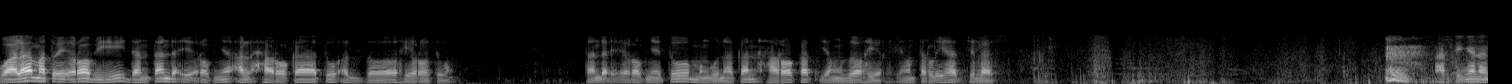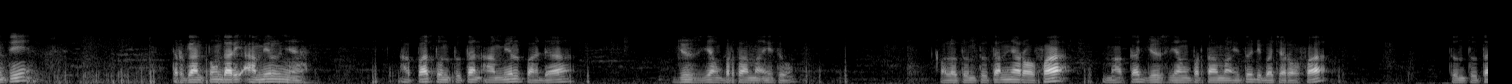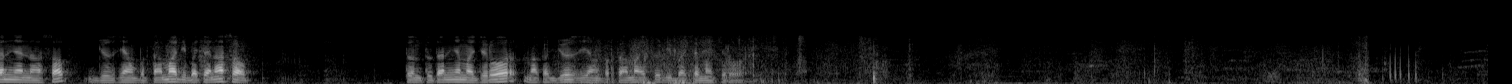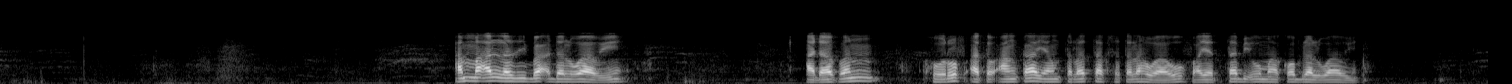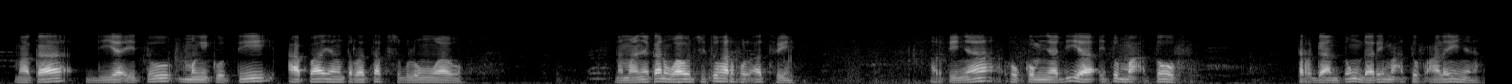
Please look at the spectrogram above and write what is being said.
Wala matu i'rabihi dan tanda i'rabnya al harakatu adz-dzahiratu tanda i'rabnya itu menggunakan harokat yang zahir yang terlihat jelas. Artinya nanti tergantung dari amilnya. Apa tuntutan amil pada juz yang pertama itu. Kalau tuntutannya rofa, maka juz yang pertama itu dibaca rofa. Tuntutannya nasab, juz yang pertama dibaca nasab. Tuntutannya majrur, maka juz yang pertama itu dibaca majrur. Amma allazi ba'dal wawi Adapun huruf atau angka yang terletak setelah wawu fayattabi'u ma qoblal wawi. Maka dia itu mengikuti apa yang terletak sebelum wawu. Namanya kan wawu di situ harful atfi. Artinya hukumnya dia itu ma'tuf. Tergantung dari ma'tuf alainya.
